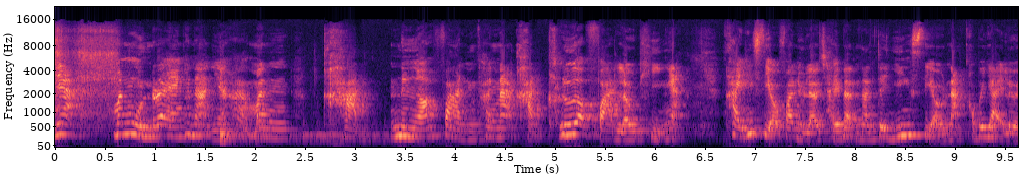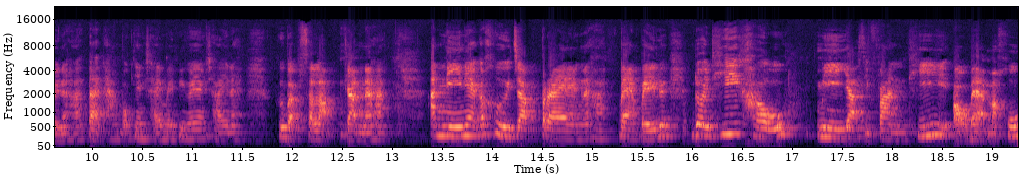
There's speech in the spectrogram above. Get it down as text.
เนี่ย มันหมุนแรงขนาดนี้ค่ะ มันขัดเนื้อฟันข้างหน้าขัดเคลือบฟันเราทิ้งอะใครที่เสียวฟันอยู่แล้วใช้แบบนั้นจะยิ่งเสียวหนักเข้าไปใหญ่เลยนะคะ แต่ทางบอกยังใช้ไหมพี่ก็ยังใช้นะ คือแบบสลับกันนะคะ อันนี้เนี่ยก็คือจะแปลงนะคะ แปลงไปเรื่อยโดยที่เขามียาสีฟันที่ออกแบบมาคู่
